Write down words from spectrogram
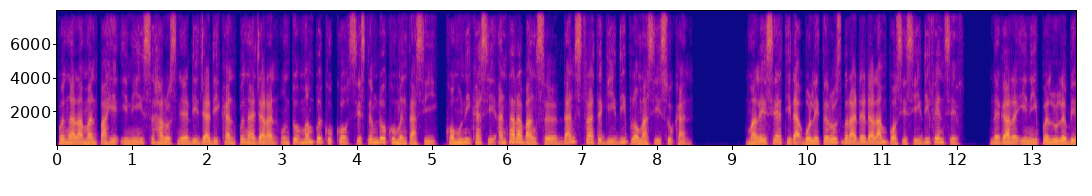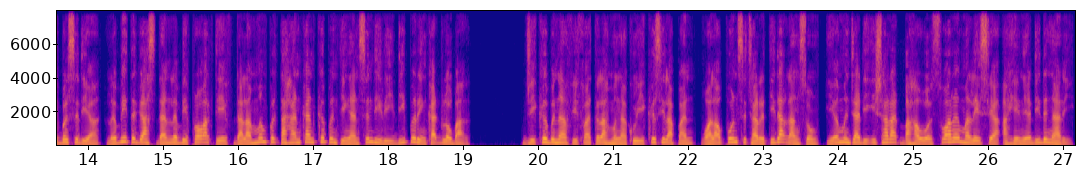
Pengalaman pahit ini seharusnya dijadikan pengajaran untuk memperkukuh sistem dokumentasi, komunikasi antarabangsa dan strategi diplomasi sukan. Malaysia tidak boleh terus berada dalam posisi defensif. Negara ini perlu lebih bersedia, lebih tegas dan lebih proaktif dalam mempertahankan kepentingan sendiri di peringkat global. Jika benar FIFA telah mengakui kesilapan, walaupun secara tidak langsung, ia menjadi isyarat bahawa suara Malaysia akhirnya didengari.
